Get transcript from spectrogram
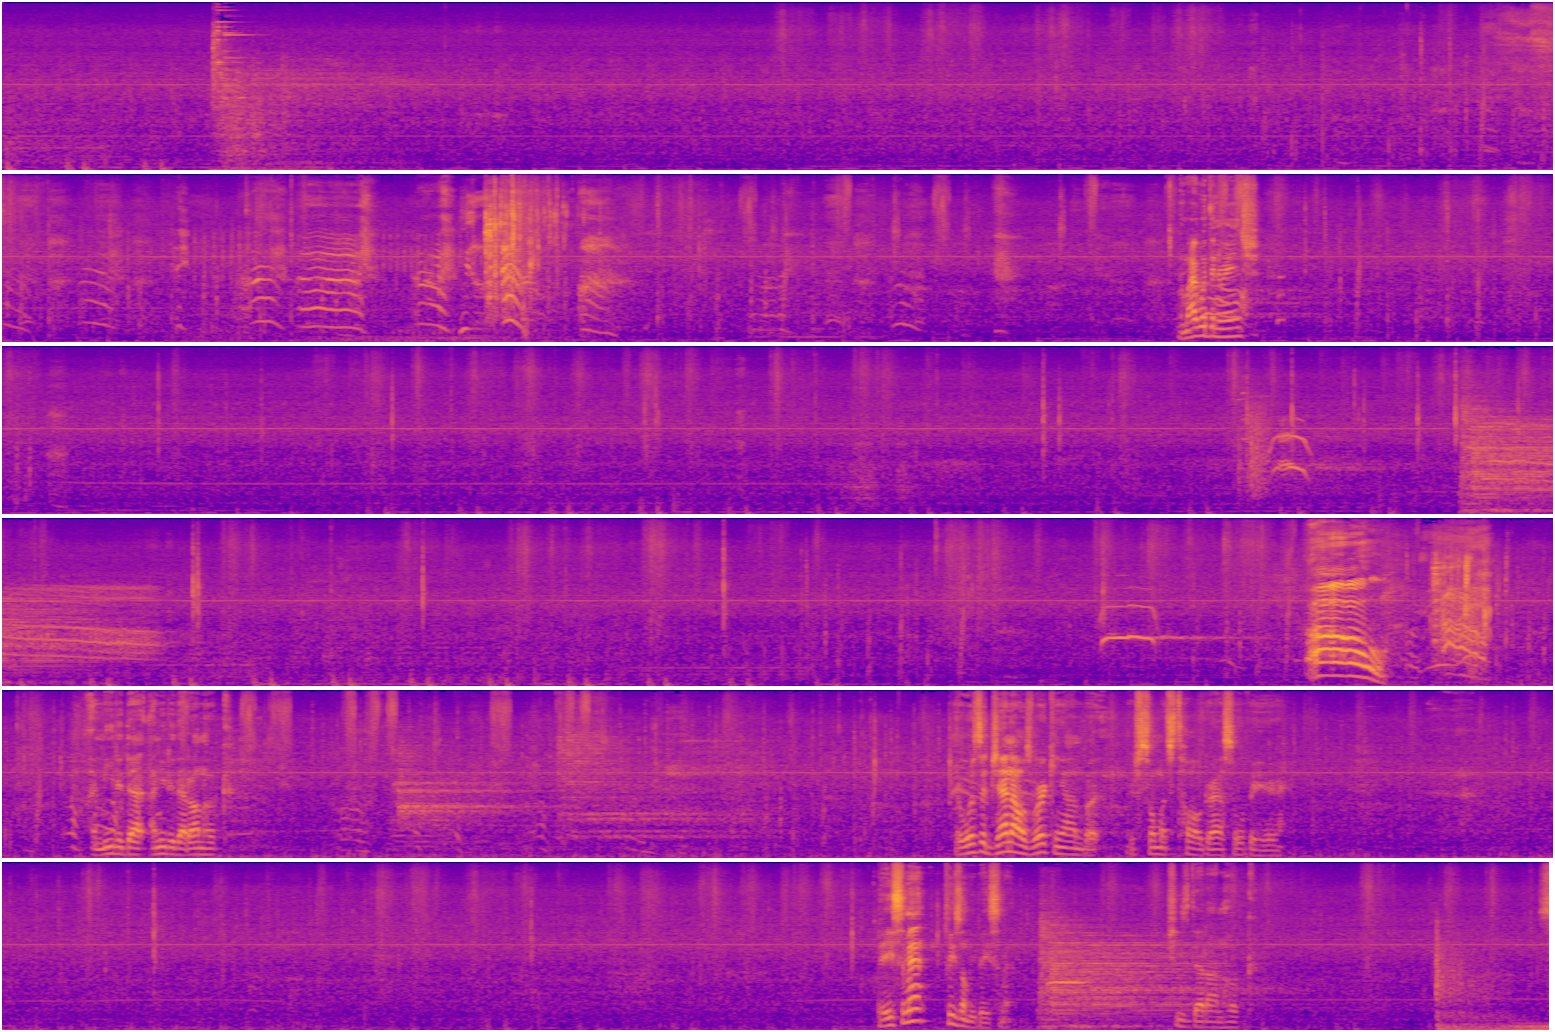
Am I within range? Oh! I needed that. I needed that on hook. There was a gen I was working on, but there's so much tall grass over here. Basement? Please don't be basement. She's dead on hook.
